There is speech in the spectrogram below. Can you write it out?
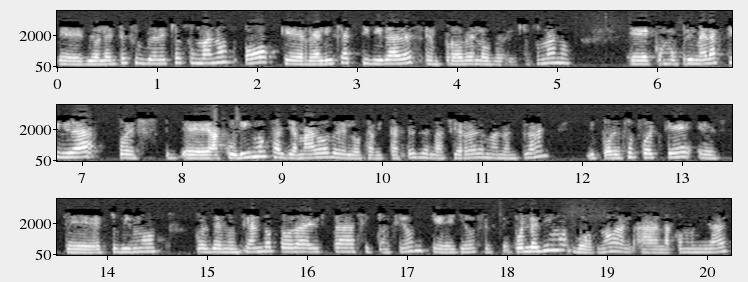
eh, violente sus derechos humanos o que realice actividades en pro de los derechos humanos. Eh, como primera actividad, pues eh, acudimos al llamado de los habitantes de la Sierra de Manantlán y por eso fue que este, estuvimos pues denunciando toda esta situación que ellos, este, pues les dimos voz, ¿no? A, a, la comunidad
